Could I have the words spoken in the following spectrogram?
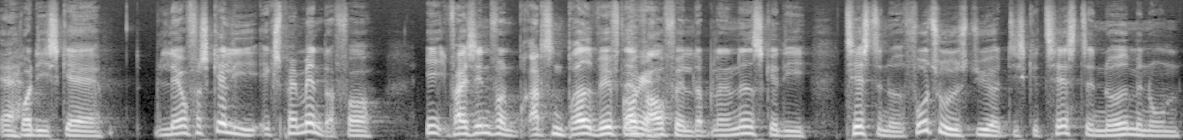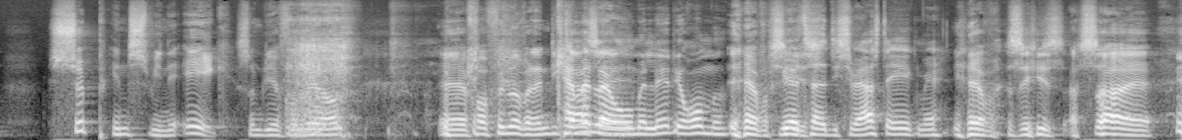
ja. Hvor de skal lave forskellige eksperimenter for, i, faktisk inden for en ret sådan bred vifte okay. Af fagfelter. Blandt andet skal de teste noget fotoudstyr, de skal teste noget med nogle søpindsvine æg, som de har fået med op, øh, for at finde ud af, hvordan de Kan klarer man lave omelet i rummet? Ja, præcis. Vi har taget de sværeste æg med. Ja, præcis. Og så, øh,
